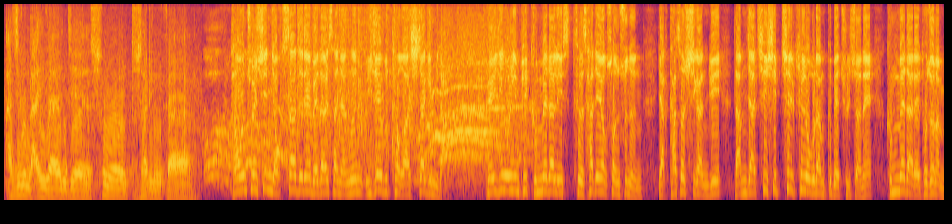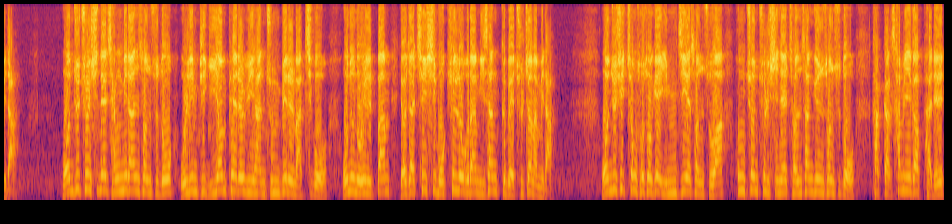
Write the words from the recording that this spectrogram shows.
아직은 나이가 이제 22살이니까 강원 출신 역사들의 메달 사냥은 이제부터가 시작입니다. 베이징 올림픽 금메달리스트 사재혁 선수는 약 5시간 뒤 남자 77kg급에 출전해 금메달에 도전합니다. 원주 출신의 장미란 선수도 올림픽 2연패를 위한 준비를 마치고 오는 5일 밤 여자 75kg 이상급에 출전합니다. 원주시청 소속의 임지혜 선수와 홍천 출신의 전상균 선수도 각각 3일과 8일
